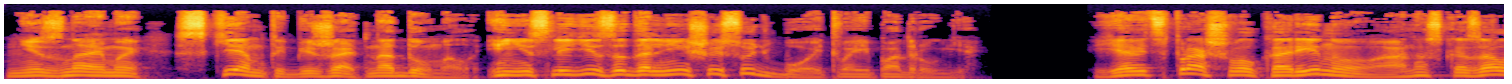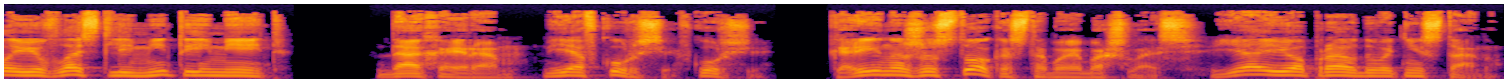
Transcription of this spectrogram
«Не знаем мы, с кем ты бежать надумал, и не следи за дальнейшей судьбой твоей подруги». «Я ведь спрашивал Карину, а она сказала, ее власть лимиты имеет». «Да, Хайрам, я в курсе, в курсе. Карина жестоко с тобой обошлась, я ее оправдывать не стану.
